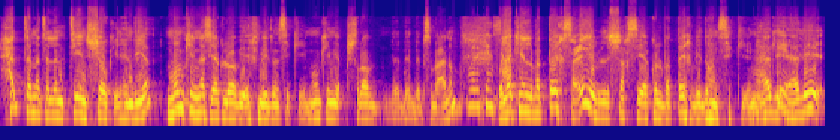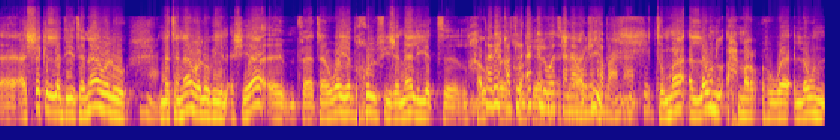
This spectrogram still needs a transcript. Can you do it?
حتى مثلا التين الشوكي الهندية ممكن الناس يأكلوها ب- بدون سكين ممكن يقشروها بصبعانهم ولكن صعب. ولكن البطيخ صعيب للشخص يأكل بطيخ بدون سكين أكيد. هذه هذه الشكل الذي يتناول نعم. نتناول به الأشياء آه، فهو يدخل في جمالية آه، الخلق هذه الأشياء. وتناوله. طبعاً، أكيد. ثم اللون الأحمر هو لون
